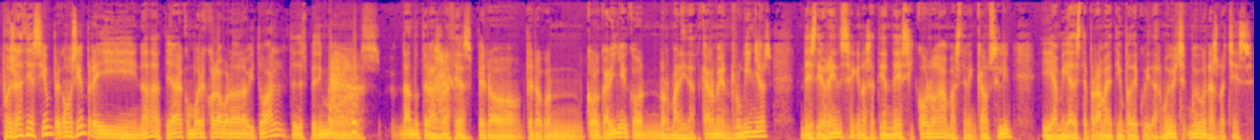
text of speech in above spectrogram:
Pues gracias siempre, como siempre. Y nada, ya como eres colaborador habitual, te despedimos dándote las gracias, pero, pero con, con, cariño y con normalidad. Carmen Rubiños, desde Orense, que nos atiende, psicóloga, máster en counseling y amiga de este programa de Tiempo de Cuidar. Muy, muy buenas noches.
